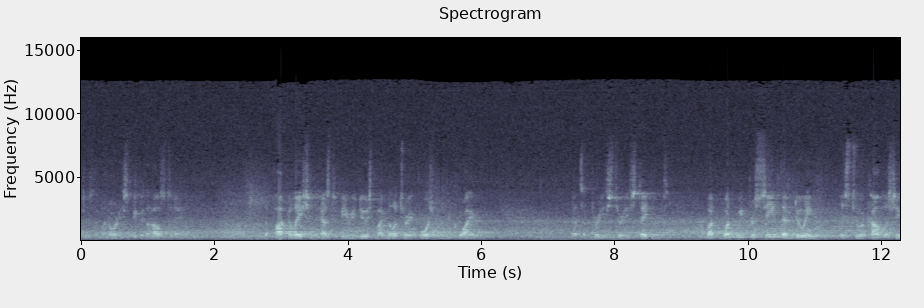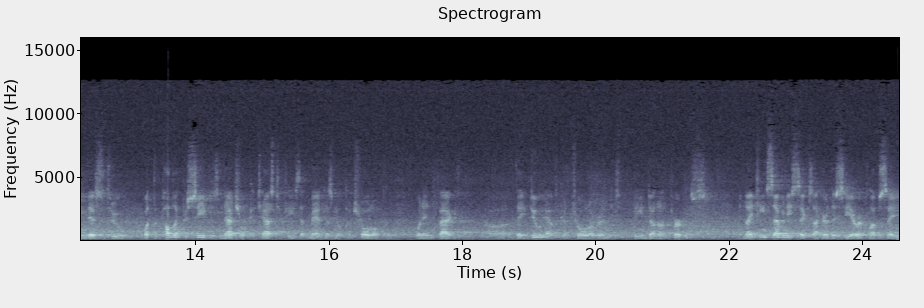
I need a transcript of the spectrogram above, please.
which is the minority speaker of the House today, the population has to be reduced by military force when required. That's a pretty sturdy statement. But what we perceive them doing is to accomplishing this through what the public perceives as natural catastrophes that man has no control over, when in fact uh, they do have control over and it's being done on purpose. In 1976, I heard the Sierra Club say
